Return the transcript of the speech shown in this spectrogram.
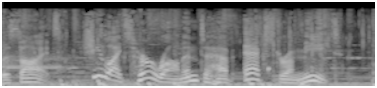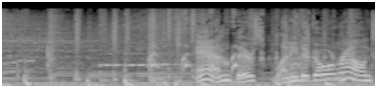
Besides, she likes her ramen to have extra meat. And there's plenty to go around.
